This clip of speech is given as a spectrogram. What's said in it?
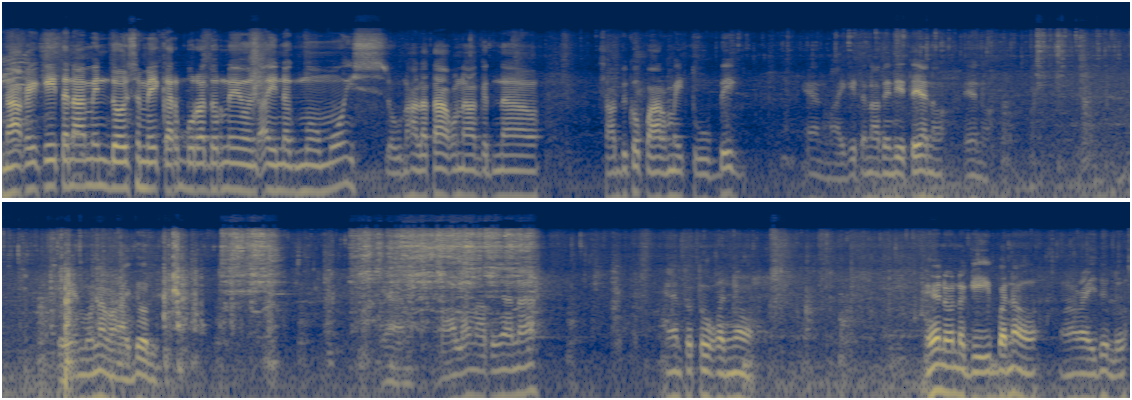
Nakikita namin doon sa may karburador na yun ay nagmo-moist. So nahalata ako na agad na sabi ko parang may tubig. Yan makikita natin dito yan o. Yan o. So yan muna mga idol. Yan. Pangalang natin yan ha. Yan tutukan nyo. Ayan oh, nag-iiba na oh, mga kaidol oh.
